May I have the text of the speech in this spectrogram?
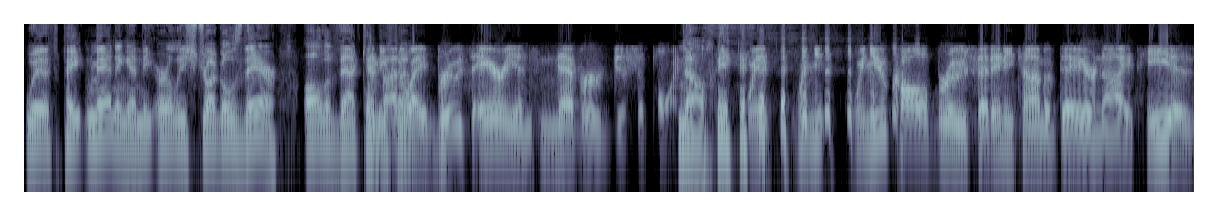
with Peyton Manning and the early struggles there. All of that can be. and be by found. the way, Bruce Arians never disappoints. no. when when you when you call Bruce at any time of day or night, he is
